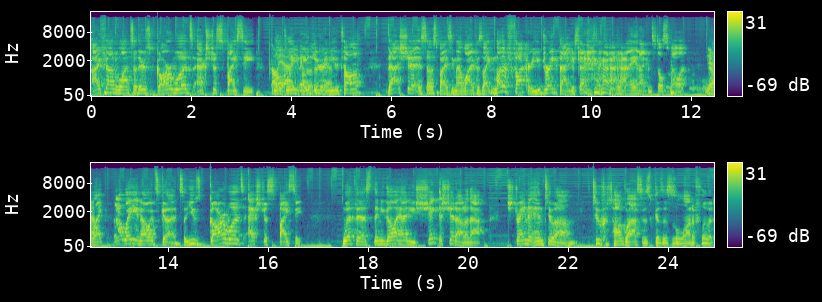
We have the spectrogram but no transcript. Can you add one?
I found one. So there's Garwood's Extra Spicy, Oh, yeah, locally you made know here that, in. Utah. That shit is so spicy. My wife is like, "Motherfucker, you drink that? You're standing six feet away, and I can still smell it." Yeah. They're like, "That way, you know it's good." So use Garwood's extra spicy with this. Then you go ahead, you shake the shit out of that, strain it into um, two tall glasses because this is a lot of fluid,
